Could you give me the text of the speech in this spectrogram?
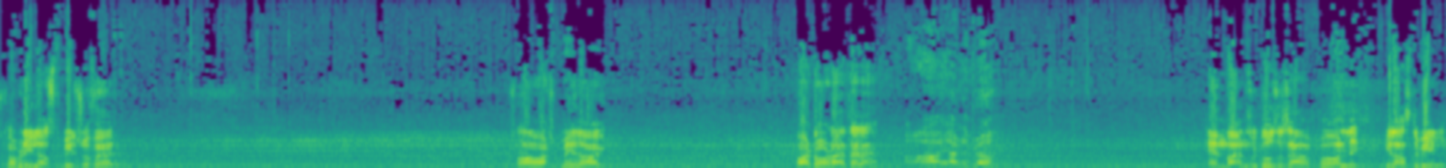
Skal bli lastebilsjåfør. Så han har vært med i dag. Var det ålreit, eller? Ja, jævlig bra. Enda en som koser seg på, i lastebil.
